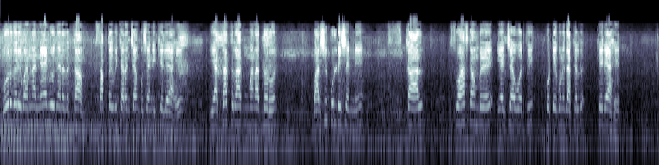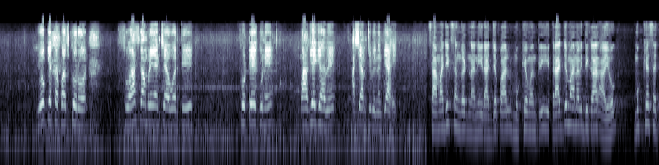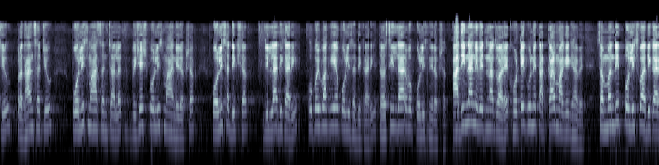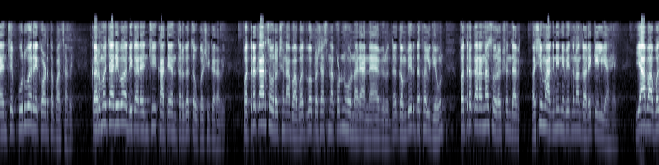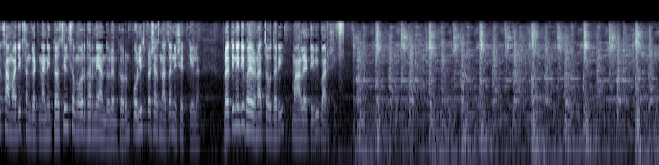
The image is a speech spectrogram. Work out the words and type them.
गोरगरिबांना न्याय मिळवून देण्याचं काम साप्ताहिक विचारांच्या अंकुशाने केले आहे. याचाच राग मनात धरून बार्शी पोलीस स्टेशनने काल सुहास कांबळे यांच्यावरती खोटे गुन्हे दाखल केले आहेत. योग्य तपास करून सुहास कांबळे यांच्यावरती खोटे गुन्हे मागे घ्यावे अशी आमची विनंती आहे. सामाजिक संघटनांनी राज्यपाल मुख्यमंत्री राज्य मानवाधिकार आयोग मुख्य सचिव प्रधान सचिव पोलीस महासंचालक विशेष पोलीस महानिरीक्षक पोलीस अधीक्षक जिल्हाधिकारी उपविभागीय पोलीस अधिकारी तहसीलदार व पोलीस निरीक्षक आदींना निवेदनाद्वारे खोटे गुन्हे तात्काळ मागे घ्यावे. संबंधित पोलीस व अधिकाऱ्यांचे पूर्व रेकॉर्ड तपासावे. कर्मचारी व अधिकाऱ्यांची खाते अंतर्गत चौकशी करावी. पत्रकार संरक्षणाबाबत व प्रशासनाकडून होणाऱ्या अन्यायाविरुद्ध गंभीर दखल घेऊन पत्रकारांना संरक्षण द्यावे अशी मागणी निवेदनाद्वारे केली आहे. याबाबत सामाजिक संघटनांनी तहसील समोर धरणे आंदोलन करून पोलीस प्रशासनाचा निषेध केला. प्रतिनिधी भैरवनाथ चौधरी महालय टीव्ही बार्शी.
